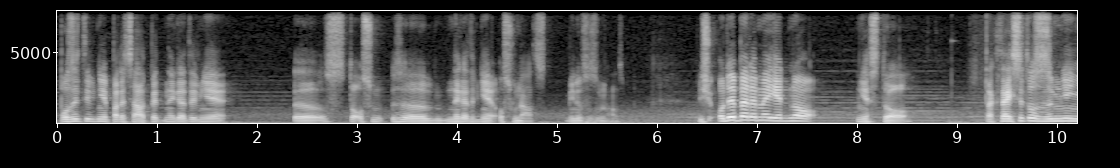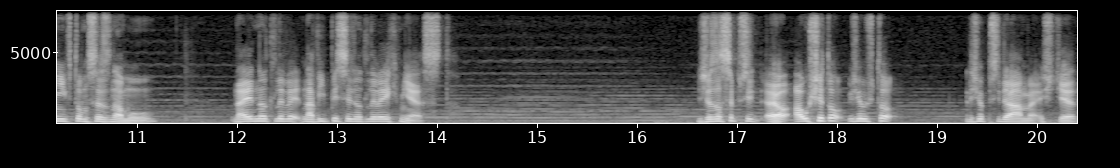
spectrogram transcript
Pozitivně 55, negativně uh, 108, uh, negativně 18, minus 18. Když odebereme jedno město, tak tady se to změní v tom seznamu na, jednotlivý, na výpis jednotlivých měst. Že zase při... Jo, a už je to, že už to... Když ho přidáme ještě...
